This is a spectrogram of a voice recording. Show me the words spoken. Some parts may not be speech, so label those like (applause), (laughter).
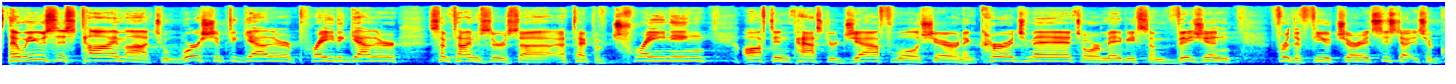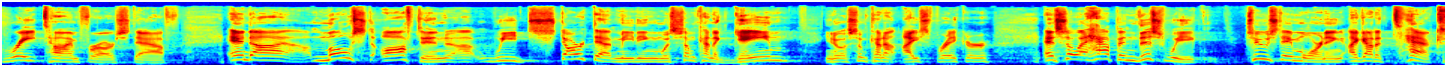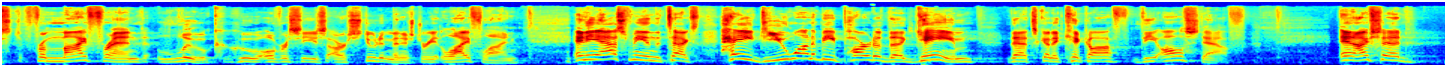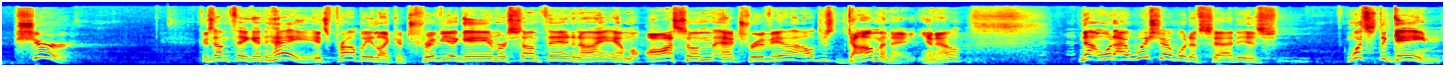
And we use this time uh, to worship together, pray together. Sometimes there's a, a, type of training. Often, Pastor Jeff will share an encouragement or maybe some vision for the future. It's just a, it's a great time for our staff. And uh, most often, uh, we start that meeting with some kind of game, you know, some kind of icebreaker. And so it happened this week. Tuesday morning, I got a text from my friend Luke, who oversees our student ministry at Lifeline. And he asked me in the text, Hey, do you want to be part of the game that's going to kick off the All Staff? And I said, Sure. Because I'm thinking, hey, it's probably like a trivia game or something, and I am awesome at trivia. I'll just dominate, you know? now, what I wish I would have said is, what's the game?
